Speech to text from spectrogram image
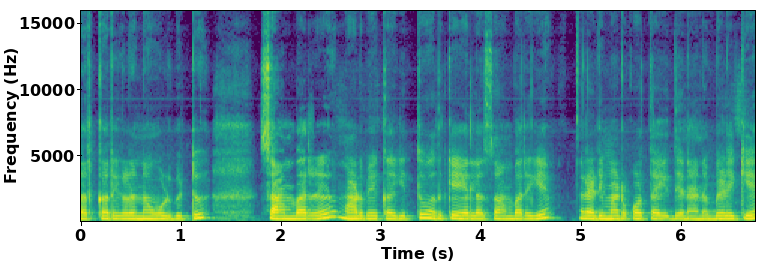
ತರಕಾರಿಗಳನ್ನು ಹೋಳ್ಬಿಟ್ಟು ಸಾಂಬಾರು ಮಾಡಬೇಕಾಗಿತ್ತು. ಅದಕ್ಕೆ ಎಲ್ಲ ಸಾಂಬಾರಿಗೆ ರೆಡಿ ಮಾಡ್ಕೊಳ್ತಾ ಇದ್ದೆ ನಾನು ಬೆಳಿಗ್ಗೆ.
